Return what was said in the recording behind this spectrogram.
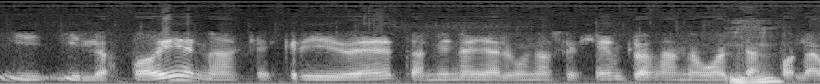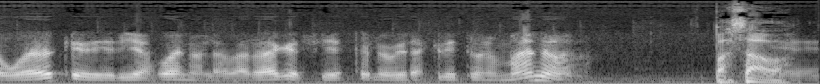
Y, los poemas que escribe, también hay algunos ejemplos dando vueltas por la web que dirías, bueno, la verdad que si esto lo hubiera escrito un humano... Pasaba. Eh,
